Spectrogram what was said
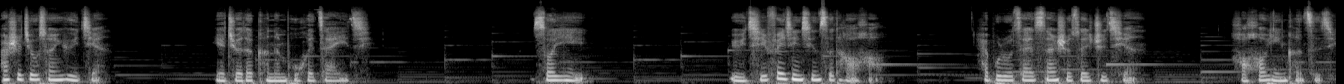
而是就算遇见。也觉得可能不会在一起，所以，与其费尽心思讨好，还不如在三十岁之前，好好迎合自己。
